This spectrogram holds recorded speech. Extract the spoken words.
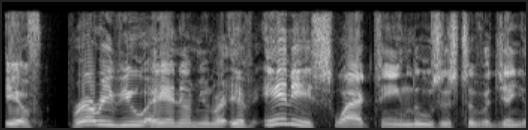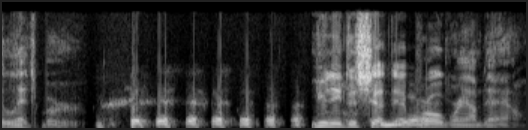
If Prairie View A&M University, if any SWAC team loses to Virginia Lynchburg, you need to shut that Yeah. program down.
